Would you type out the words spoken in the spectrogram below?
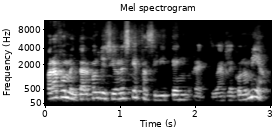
para fomentar condiciones que faciliten reactivar la economía.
